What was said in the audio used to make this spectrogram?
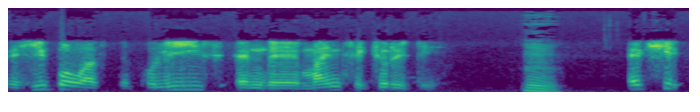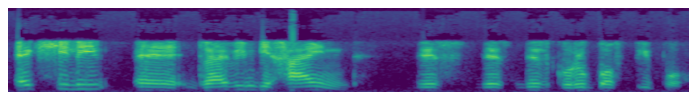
The hippo was the police and the mine security. Mm actually, actually uh, driving behind this, this, this group of people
